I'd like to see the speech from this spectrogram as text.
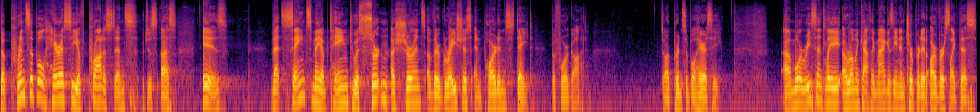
the principal heresy of Protestants, which is us, is that saints may obtain to a certain assurance of their gracious and pardoned state before God. It's our principal heresy. Uh, more recently, a Roman Catholic magazine interpreted our verse like this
